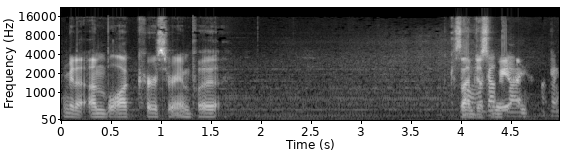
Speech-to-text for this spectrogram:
I'm gonna unblock cursor input because Oh, I'm just got waiting. Okay.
